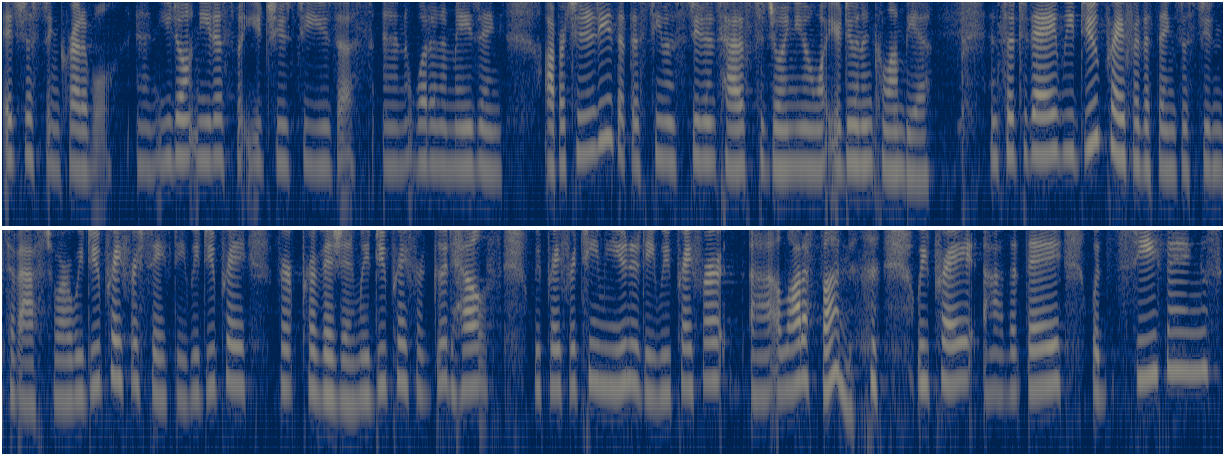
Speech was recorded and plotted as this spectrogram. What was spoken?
it's just incredible. And you don't need us, but you choose to use us. And what an amazing opportunity that this team of students has to join you in what you're doing in Colombia. And so today we do pray for the things the students have asked for. We do pray for safety. We do pray for provision. We do pray for good health. We pray for team unity. We pray for uh, a lot of fun. we pray uh, that they would see things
